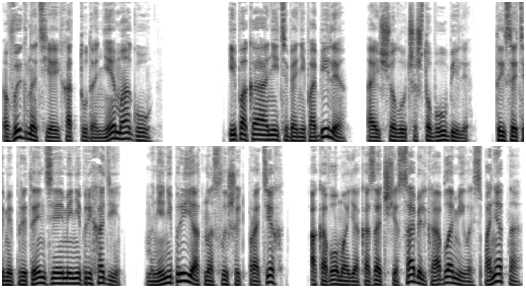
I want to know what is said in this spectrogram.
Выгнать я их оттуда не могу. И пока они тебя не побили, а еще лучше, чтобы убили, ты с этими претензиями не приходи. Мне неприятно слышать про тех, о кого моя казачья сабелька обломилась, понятно?»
